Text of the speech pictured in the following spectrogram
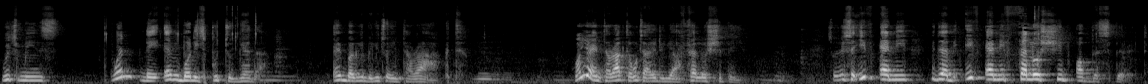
Which means when they, everybody is put together, everybody begins to interact. When you are interacting, what are you doing? You are fellowshipping. So you say, if any, if, there be, if any fellowship of the Spirit.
